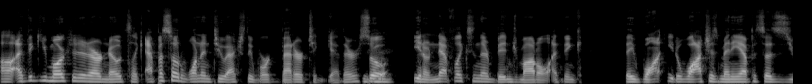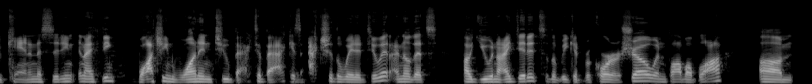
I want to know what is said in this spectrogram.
uh, I think you marked it in our notes. Like episode one and two actually work better together. So mm-hmm. you know, Netflix in their binge model, I think they want you to watch as many episodes as you can in a sitting. And I think watching one and two back to back is actually the way to do it. I know that's how you and I did it, so that we could record our show and blah blah blah. Um,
